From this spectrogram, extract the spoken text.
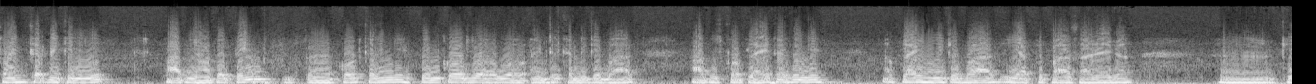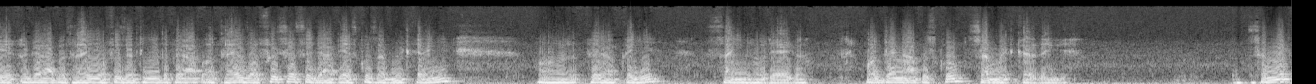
साइन करने के लिए आप यहाँ पे पिन कोड करेंगे। पिन कोड जो है वो एंटर करने के बाद आप उसको अप्लाई कर देंगे। अप्लाई होने के बाद ये आपके पास आ जाएगा कि अगर आप अथराइज ऑफिसर नहीं तो फिर आप अथराइज ऑफिसर से जाके इसको सबमिट करेंगे और फिर आपका ये साइन हो जाएगा और देन आप उसको सबमिट कर देंगे। सबमिट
